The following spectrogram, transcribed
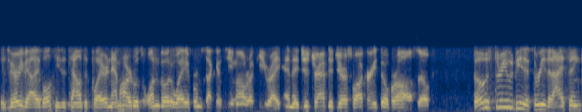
is very valuable. He's a talented player. Nembhard was one vote away from second team all rookie, right? And they just drafted Jarace Walker eighth overall. So those three would be the three that I think,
